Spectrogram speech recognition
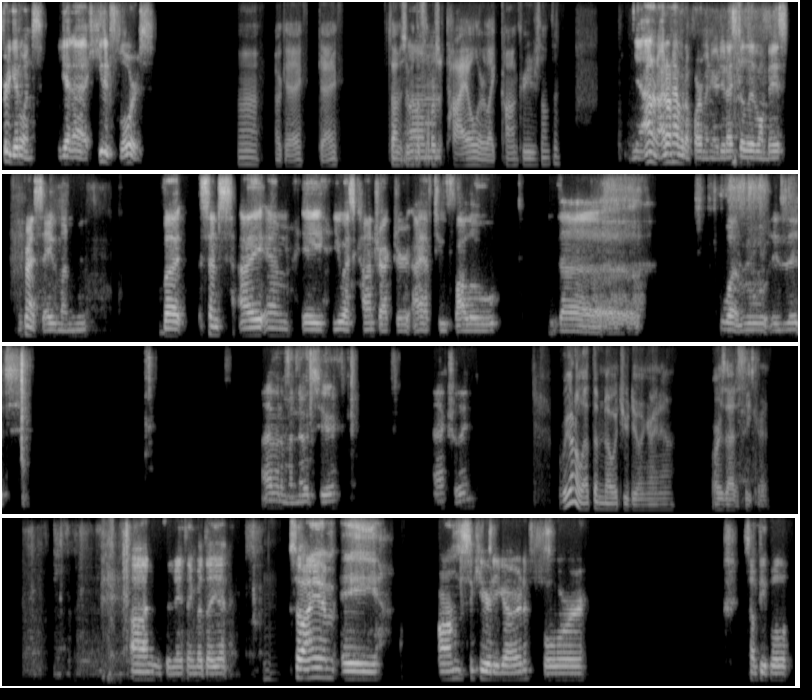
pretty good ones. You get uh, heated floors. Uh, okay, okay. So I'm assuming the floors Um, are tile or like concrete or something. Yeah, I don't know. I don't have an apartment here, dude. I still live on base. I'm trying to save money, man. But since I am a U.S. contractor, I have to follow the what rule is it? I have it in my notes here. Actually, Are we gonna let them know what you're doing right now, or is that a secret? Uh, I haven't said anything about that yet. So I am a armed security guard for some people,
